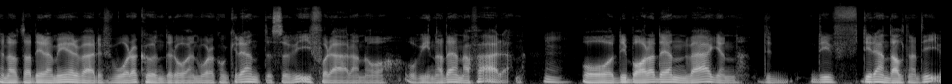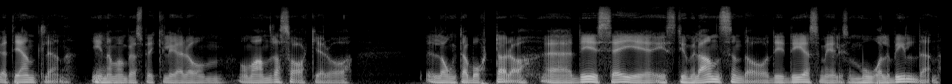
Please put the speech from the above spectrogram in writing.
än att addera mer värde för våra kunder och än våra konkurrenter så vi får äran att, att vinna den affären. Mm. Och det är bara den vägen, det, det, det är det enda alternativet egentligen innan man börjar spekulera om, om andra saker och långt där borta då. Eh, Det i sig är, är stimulansen då och det är det som är liksom målbilden.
